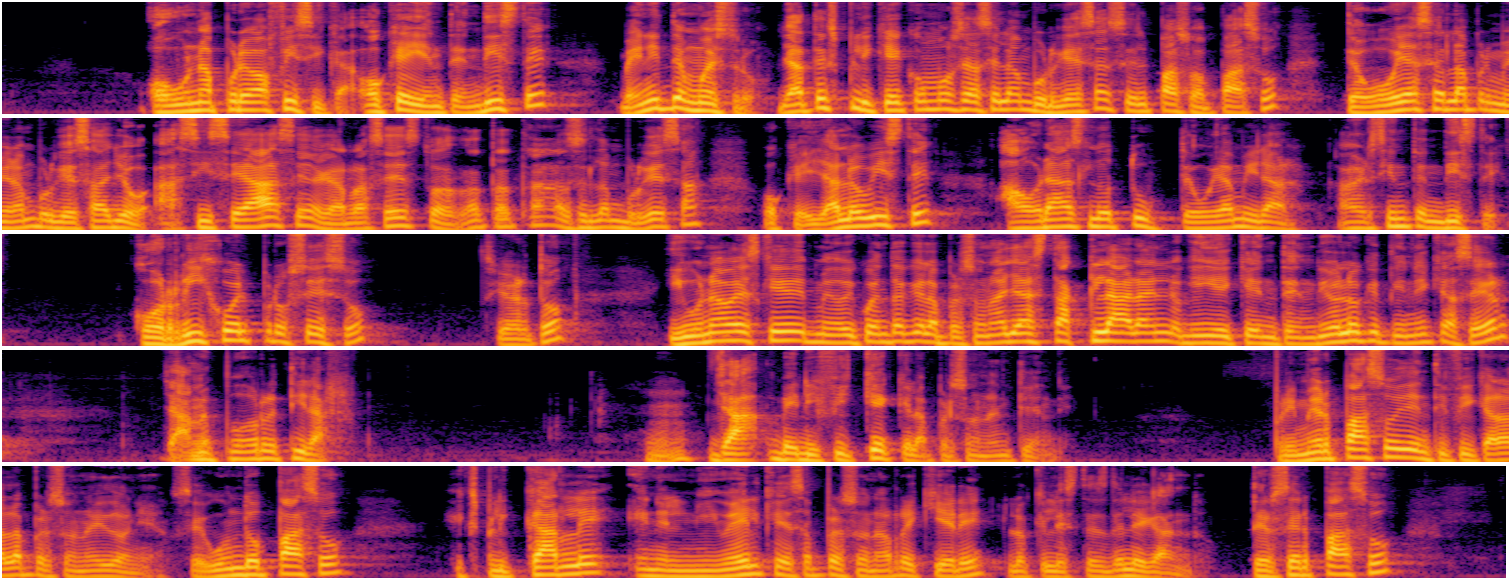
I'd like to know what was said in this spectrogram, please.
o una prueba física. Ok, ¿entendiste? Ven y te muestro. Ya te expliqué cómo se hace la hamburguesa, es el paso a paso. Te voy a hacer la primera hamburguesa yo. Así se hace, agarras esto, haces la hamburguesa. Ok, ya lo viste. Ahora hazlo tú. Te voy a mirar, a ver si entendiste. Corrijo el proceso, ¿cierto? Y una vez que me doy cuenta que la persona ya está clara en lo que, que entendió lo que tiene que hacer, ya me puedo retirar. ¿Mm? Ya verifiqué que la persona entiende. Primer paso, identificar a la persona idónea. Segundo paso, explicarle en el nivel que esa persona requiere lo que le estés delegando. Tercer paso,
